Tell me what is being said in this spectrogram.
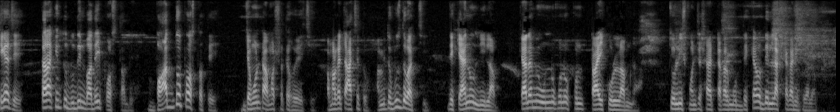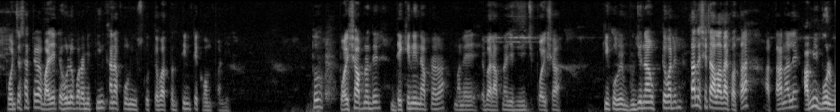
ঠিক আছে? তারা কিন্তু দুদিন বাদেই পস্তাবে। বাধ্য পস্তাতে যেমনটা আমার সাথে হয়েছে। আমার কাছে আছে তো, আমি তো বুঝতে পারছি যে কেন নিলাম? কেন আমি অন্য কোনো ফোন ট্রাই করলাম না? চল্লিশ, পঞ্চাশ হাজার টাকার মধ্যে কেন দেড় লাখ টাকা নিতে গেলাম? পঞ্চাশ হাজার টাকা বাজেটে হলে পর আমি তিনখানা ফোন ইউজ করতে পারতাম তিনটে কোম্পানির তো পয়সা আপনাদের দেখে নিন আপনারা মানে এবার আপনার যদি পয়সা কী করবেন বুঝে না উঠতে পারেন, তাহলে সেটা আলাদা কথা। আর তা নাহলে আমি বলব,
